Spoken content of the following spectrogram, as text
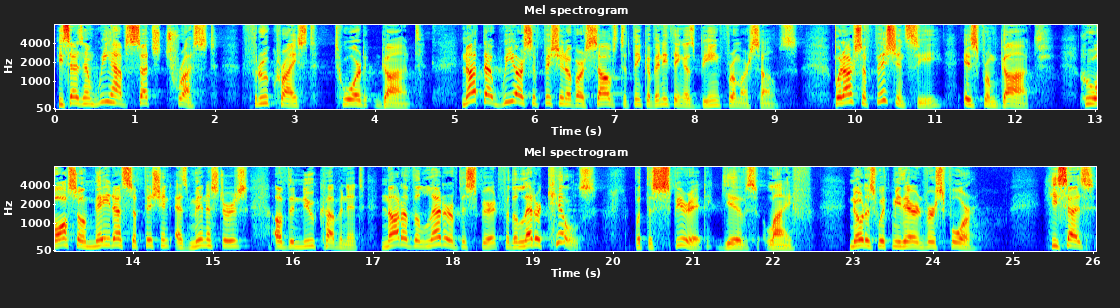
He says, And we have such trust through Christ toward God. Not that we are sufficient of ourselves to think of anything as being from ourselves, but our sufficiency is from God, who also made us sufficient as ministers of the new covenant, not of the letter of the Spirit, for the letter kills, but the Spirit gives life. Notice with me there in verse 4. He says,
